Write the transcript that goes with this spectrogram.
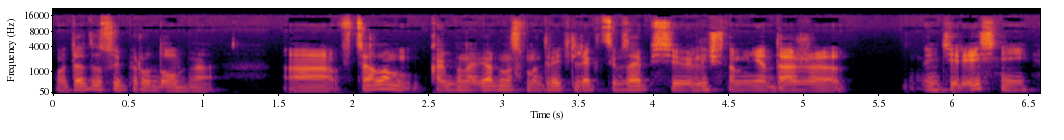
Вот это супер удобно. А, в целом, как бы, наверное, смотреть лекции в записи лично мне даже интересней.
